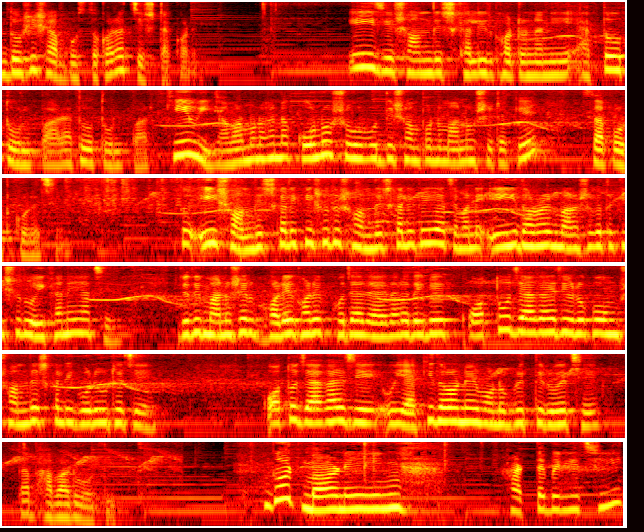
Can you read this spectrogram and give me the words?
দোষী সাব্যস্ত করার চেষ্টা করে। এই যে সন্দেশখালির ঘটনা নিয়ে এত তোলপাড় এত তোলপাড়, কেউই, আমার মনে হয় না কোনো শুভবুদ্ধি সম্পন্ন মানুষ এটাকে সাপোর্ট করেছে। তো এই সন্দেশখালি কি শুধু সন্দেশখালিতেই আছে? মানে এই ধরনের মানসিকতা কি শুধু ওইখানেই আছে? যদি মানুষের ঘরে ঘরে খোঁজা যায়, তাহলে দেখবে কত জায়গায় যে এরকম সন্দেশখালি গড়ে উঠেছে, কত জায়গায় যে ওই একই ধরনের মনোবৃত্তি রয়েছে, তা ভাবারও অতীত। গুড মর্নিং হাঁটতে বেরিয়েছি।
